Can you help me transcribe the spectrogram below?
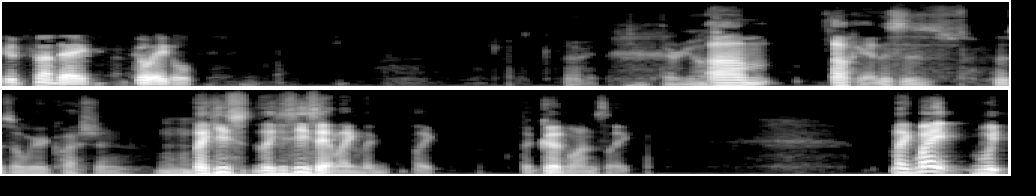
good Sunday. Go Eagles. All right. There you go. Um. Okay. This is this is a weird question. Mhm. Like he's like he's saying like the like the good ones like like my we,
